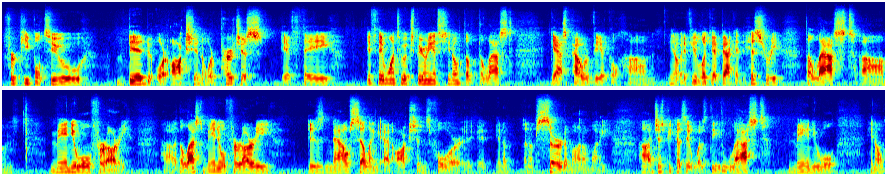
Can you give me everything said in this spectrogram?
for people to bid or auction or purchase if they if they want to experience you know the, the last gas powered vehicle. Um, you know if you look at back at history the last um, manual ferrari uh, the last manual ferrari is now selling at auctions for in a, an absurd amount of money. Uh, just because it was the last manual you know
